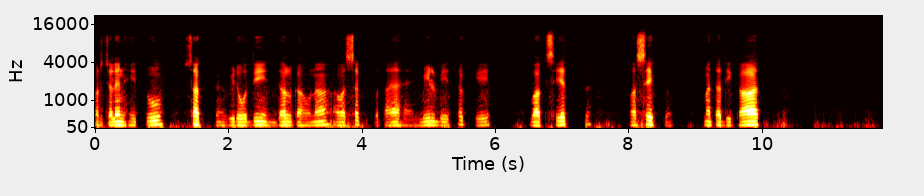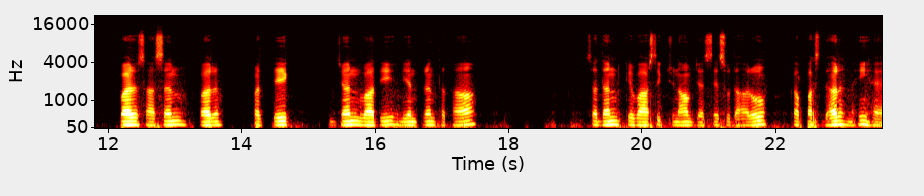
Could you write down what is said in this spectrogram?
प्रचलन हेतु सख्त विरोधी दल का होना आवश्यक बताया है। मिल बेथक के वक्षेत्र वसिक मताधिकार पर शासन पर प्रत्येक जनवादी नियंत्रण तथा सदन के वार्षिक चुनाव जैसे सुधारों का पक्षधर नहीं है।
